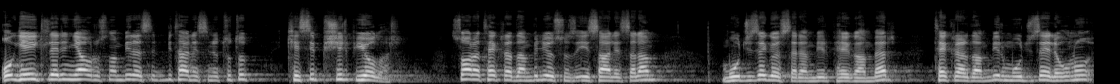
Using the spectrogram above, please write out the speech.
O geyiklerin yavrusundan birisi, bir tanesini tutup kesip pişirip yiyorlar. Sonra tekrardan biliyorsunuz İsa Aleyhisselam mucize gösteren bir peygamber tekrardan bir mucizeyle onu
